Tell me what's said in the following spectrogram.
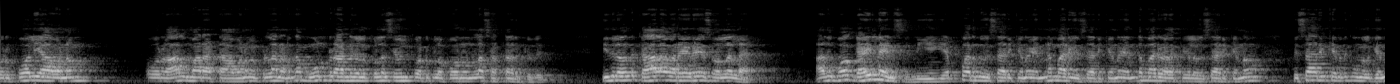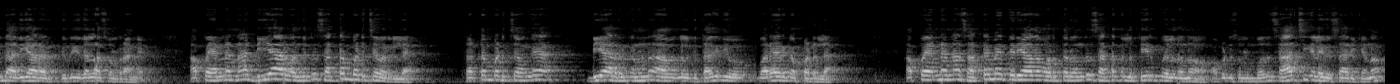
ஒரு போலி ஆவணம் ஒரு ஆள் மாறாட்ட ஆவணம் இப்படிலாம் நடந்தால் மூன்று ஆண்டுகளுக்குள்ள சிவில் கோர்ட்டுக்குள்ள போகணும்லாம் சட்டம் இருக்குது. இதில் வந்து கால வரையறையே சொல்லலை. அது போக கைட்லைன்ஸ் நீங்கள் எப்போ இருந்து விசாரிக்கணும் என்ன மாதிரி விசாரிக்கணும் எந்த மாதிரி வழக்குகளை விசாரிக்கணும் விசாரிக்கிறதுக்கு உங்களுக்கு எந்த அதிகாரம் இருக்குது இதெல்லாம் சொல்கிறாங்க அப்போ என்னன்னா டிஆர் வந்துட்டு சட்டம் படித்தவர் இல்லை. சட்டம் படித்தவங்க டிஆர் இருக்கணும்னு அவங்களுக்கு தகுதி வரையறுக்கப்படலை. அப்போ என்னன்னா சட்டமே தெரியாத ஒருத்தர் வந்து சட்டத்தில் தீர்ப்பு எழுதணும் அப்படின்னு சொல்லும்போது சாட்சிகளை விசாரிக்கணும்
